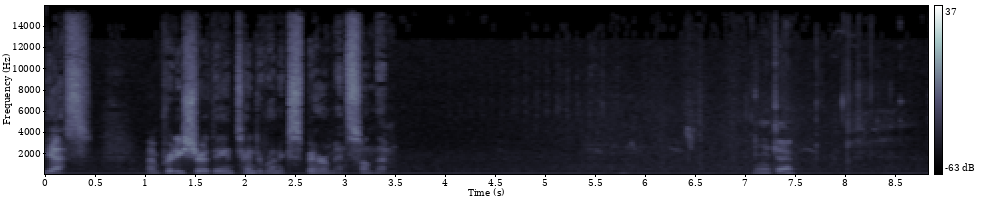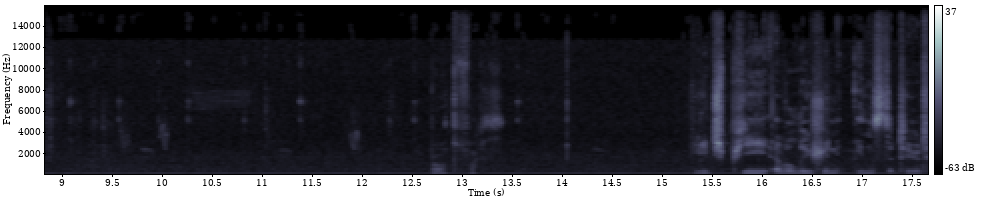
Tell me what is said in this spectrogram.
Yes. I'm pretty sure they intend to run experiments on them. Okay. Bro, what the fuck is HP Evolution Institute?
